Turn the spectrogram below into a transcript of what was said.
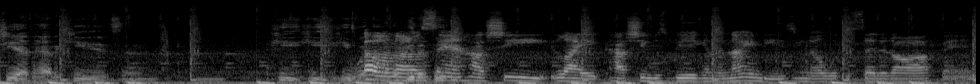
she had to have the kids and he he he wasn't Oh no, I was a big- saying how she like how she was big in the '90s, you know, with the set it off and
